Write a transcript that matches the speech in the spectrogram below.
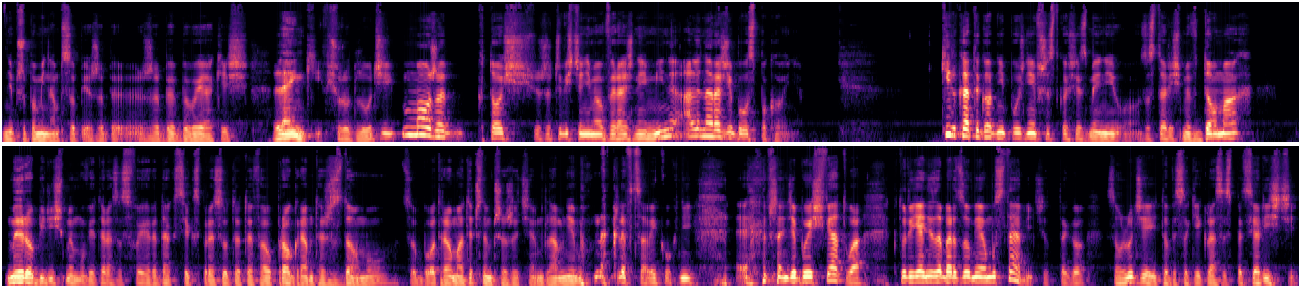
Nie przypominam sobie, żeby, żeby były jakieś lęki wśród ludzi. Może ktoś rzeczywiście nie miał wyraźnej miny, ale na razie było spokojnie. Kilka tygodni później wszystko się zmieniło. Zostaliśmy w domach. My robiliśmy, mówię teraz o swojej redakcji Ekspresu TTV, program też z domu, co było traumatycznym przeżyciem dla mnie, bo nagle w całej kuchni e, wszędzie były światła, które ja nie za bardzo umiałem ustawić. Od tego są ludzie i to wysokiej klasy specjaliści.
